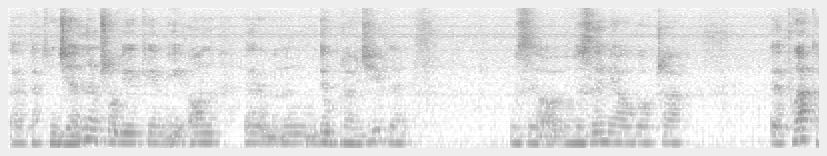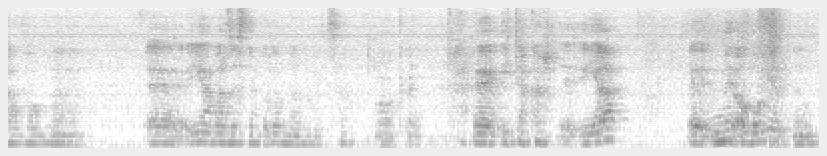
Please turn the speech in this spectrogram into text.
e, takim dzielnym człowiekiem i on był prawdziwy. Łzy, łzy miał w oczach, e, płakał w ogóle. Mhm. E, ja bardzo jestem podobna do ojca. Okej. E, I taka, ja, my oboje mm,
